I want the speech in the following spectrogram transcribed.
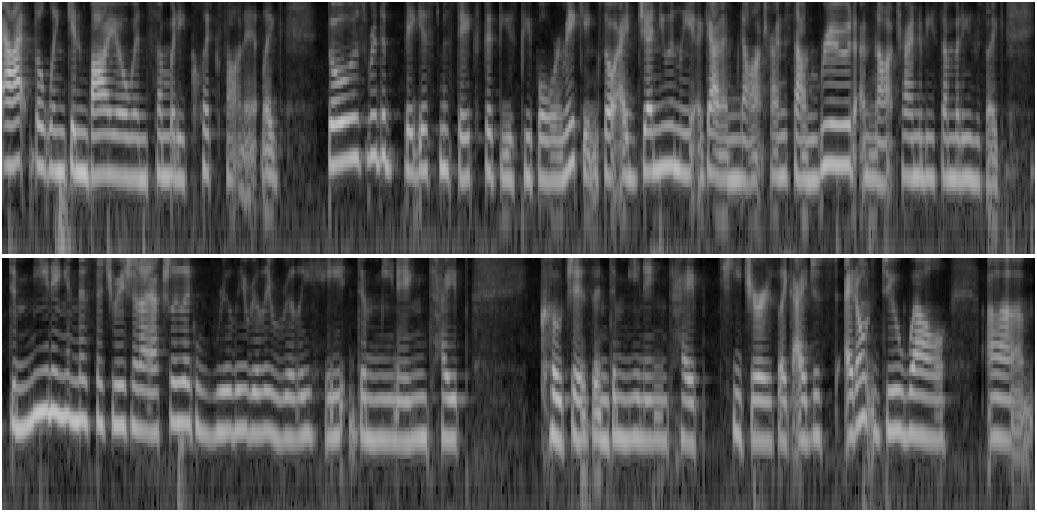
at the link in bio when somebody clicks on it. Like, those were the biggest mistakes that these people were making. So I genuinely, again, I'm not trying to sound rude. I'm not trying to be somebody who's like demeaning in this situation. I actually like really, really, really hate demeaning type coaches and demeaning type teachers. Like I just, I don't do well um,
